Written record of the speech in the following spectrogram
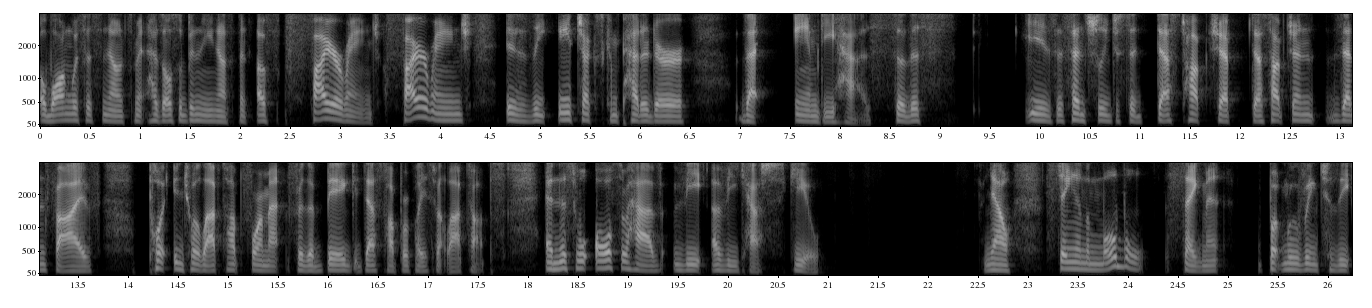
along with this announcement has also been the announcement of Fire Range. Fire Range is the HX competitor that AMD has. So this is essentially just a desktop chip, desktop Gen Zen 5, put into a laptop format for the big desktop replacement laptops. And this will also have v a V-Cache SKU. Now, staying in the mobile segment, but moving to the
